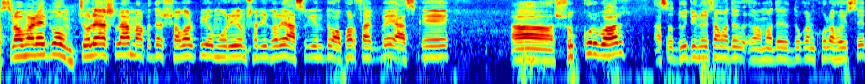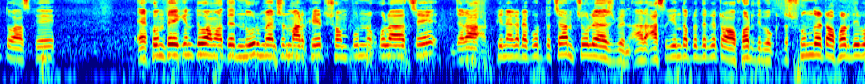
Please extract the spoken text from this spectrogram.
আসসালামু আলাইকুম। চলে আসলাম আপনাদের সবার প্রিয় মরিয়ম শাড়ি ঘরে। আজকে কিন্তু অফার থাকবে। আজকে শুক্রবার। আজকে দুই দিন হয়েছে আমাদের আমাদের দোকান খোলা হয়েছে। তো আজকে এখন থেকে কিন্তু আমাদের নূর ম্যানশন মার্কেট সম্পূর্ণ খোলা আছে। যারা কেনাকাটা করতে চান, চলে আসবেন। আর আজকে কিন্তু আপনাদেরকে একটা অফার দিব। একটা সুন্দর একটা অফার দিব।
